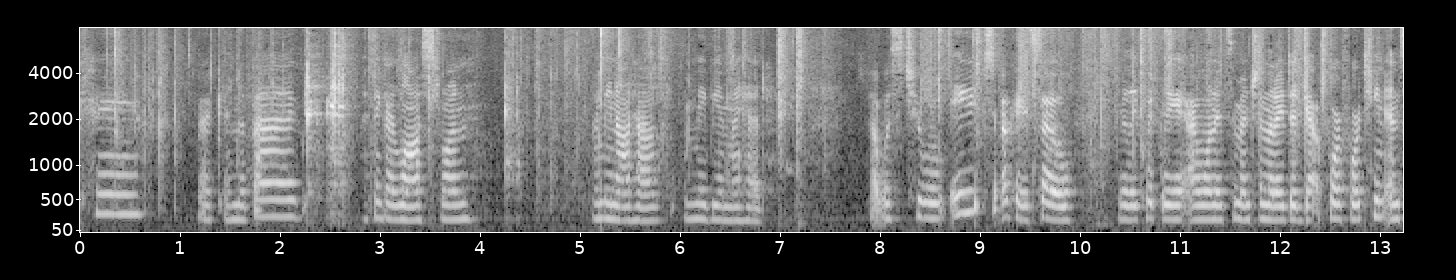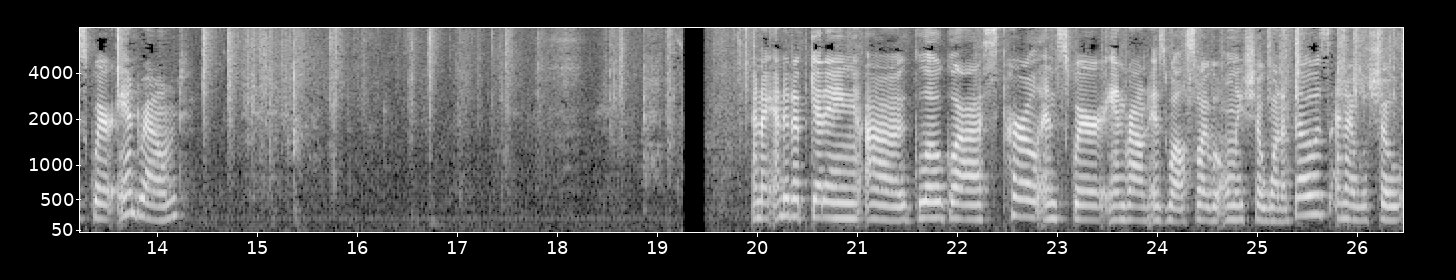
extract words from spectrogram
Okay, back in the bag. I think I lost one. I may not have, maybe in my head. That was 208. Okay, so really quickly, I wanted to mention that I did get 414 in square and round. And I ended up getting uh, Glow Glass Pearl and Square and Round as well. So I will only show one of those and I will show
